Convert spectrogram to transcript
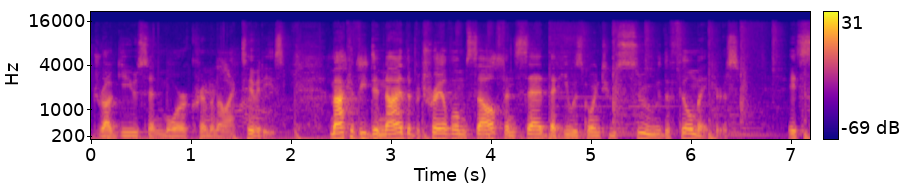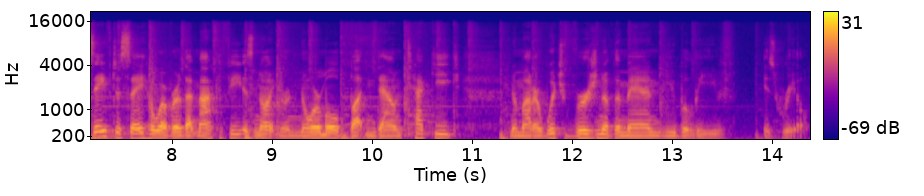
drug use, and more criminal activities. McAfee denied the portrayal of himself and said that he was going to sue the filmmakers. It's safe to say, however, that McAfee is not your normal button down tech geek no matter which version of the man you believe is real.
